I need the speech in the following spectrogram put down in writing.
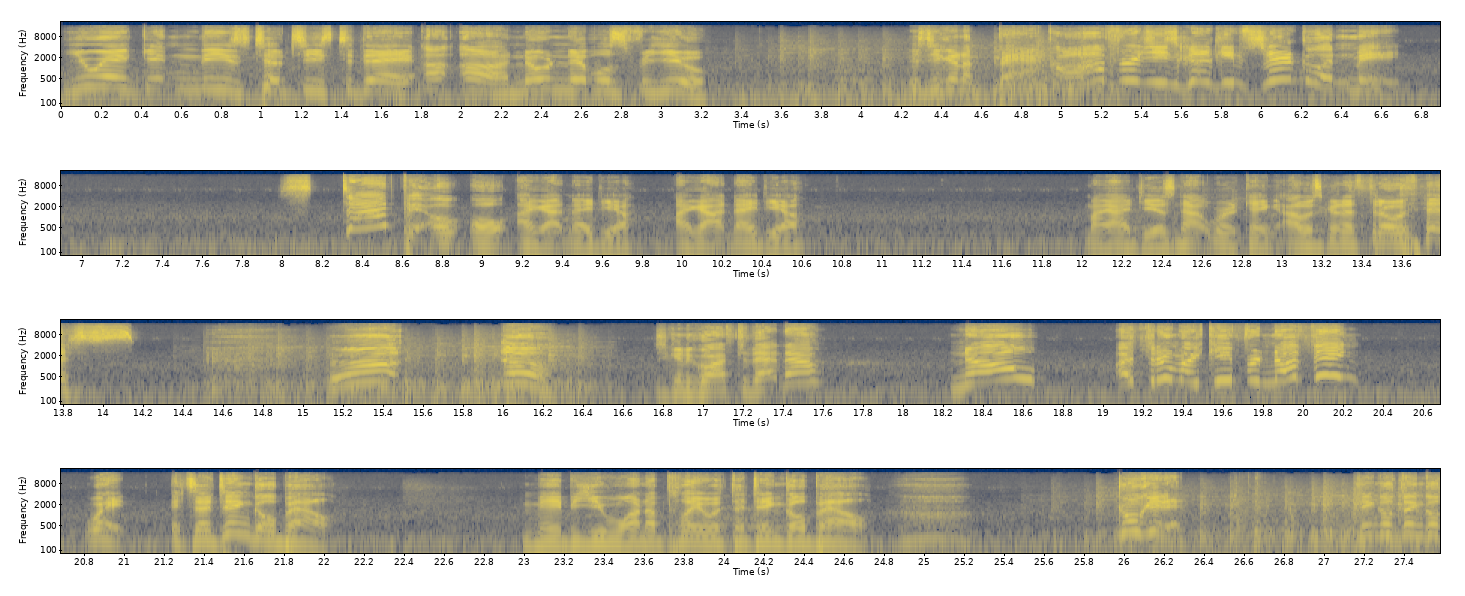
You ain't getting these tootsies today. Uh-uh, no nibbles for you. Is he gonna back off or is he gonna keep circling me? Stop it! Oh, oh, I got an idea. I got an idea. My idea's not working. I was gonna throw this. Uh, uh. He's gonna go after that now? No! I threw my key for nothing? Wait, it's a dingle bell. Maybe you wanna play with the dingle bell. go get it! Dingle, dingle.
